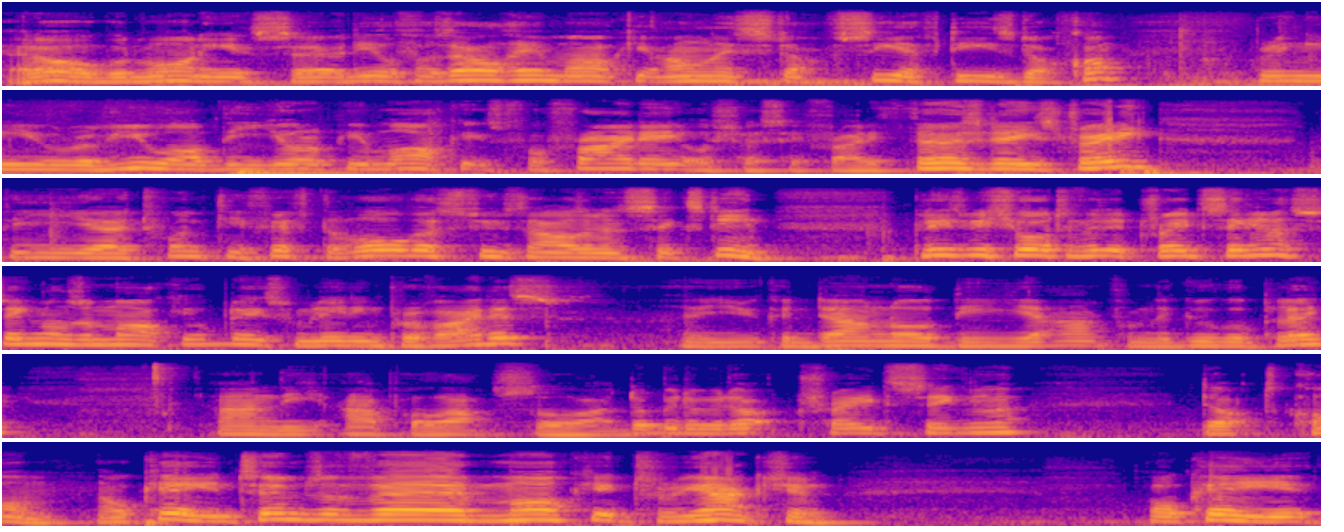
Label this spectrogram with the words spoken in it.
Hello, good morning. It's uh, Adil Fazal here, market analyst of CFDs.com, bringing you a review of the European markets for Friday, or should I say Friday, Thursday's trading, the uh, 25th of August 2016. Please be sure to visit Trade Signal, signals and market updates from leading providers. Uh, you can download the uh, app from the Google Play and the Apple App Store at www.tradesignal.com. Okay, in terms of uh, market reaction, okay, it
